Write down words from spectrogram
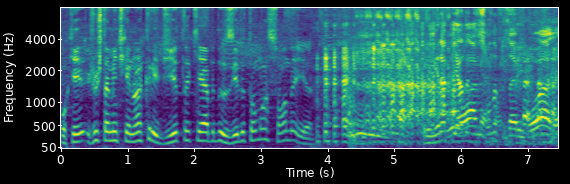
porque justamente quem não acredita que é abduzido toma uma sonda aí, ó. Primeira Vai piada lá, de sonda irmão, sai feita. fora.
